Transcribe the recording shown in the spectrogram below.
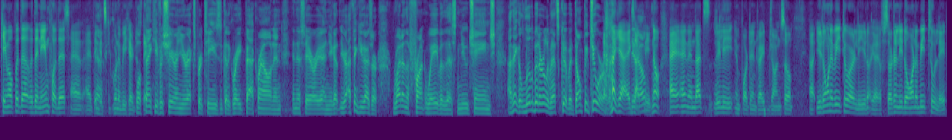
came up with the, with the name for this, and I think Yeah. it's going to be here to Well, stay. thank you for sharing your expertise. You've got a great background in, in this area, and you got. You're, I think you guys are right on the front wave of this new change. I think a little bit early, but that's good. But don't be too early. yeah, you know? exactly. No, and, and, and that's really important, right, John? So uh, you don't want to be too early. You don't, yeah, certainly don't want to be too late.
